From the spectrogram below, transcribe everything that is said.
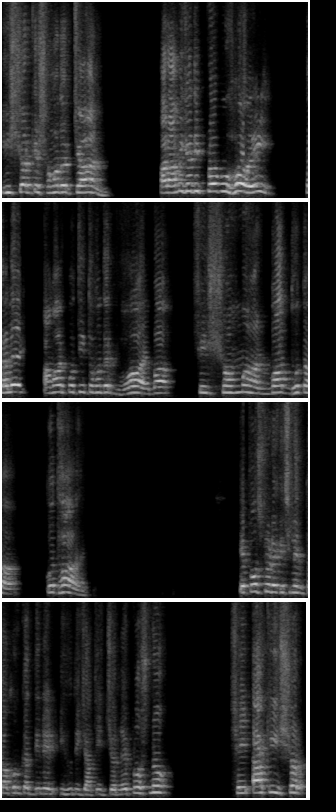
ঈশ্বরকে সমাদর চান। আর আমি যদি প্রভু হই, তাহলে আমার প্রতি তোমাদের ভয় বা সেই সম্মান, বাধ্যতা কোথায়? এ প্রশ্ন রেখেছিলেন তখনকার দিনের ইহুদি জাতির জন্য। প্রশ্ন সেই একই ঈশ্বর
